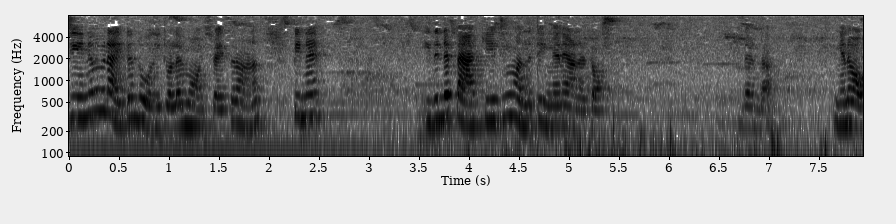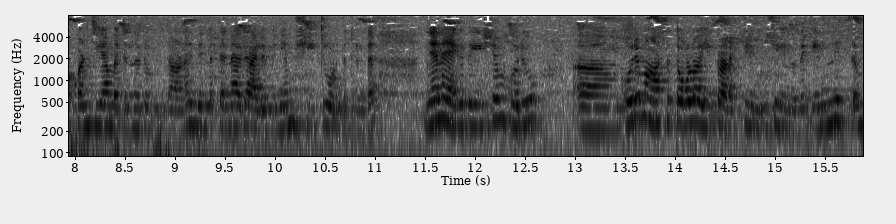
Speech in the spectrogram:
ജെനുവിൻ ആയിട്ടും തോന്നിയിട്ടുള്ള മോയ്സ്ചറൈസർ ആണ്. പിന്നെ ഇതിന്റെ പാക്കേജിങ് വന്നിട്ട് ഇങ്ങനെയാണ് കേട്ടോ ഇതണ്ട ഇങ്ങനെ ഓപ്പൺ ചെയ്യാൻ പറ്റുന്ന ഒരു ഇതാണ്. ഇതിന്റെ തന്നെ ഒരു അലുമിനിയം ഷീറ്റ് കൊടുത്തിട്ടുണ്ട്. ഞാൻ ഏകദേശം ഒരു ഒരു മാസത്തോളം ഈ പ്രൊഡക്റ്റ് യൂസ് ചെയ്യുന്നത്. എന്നിട്ടും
